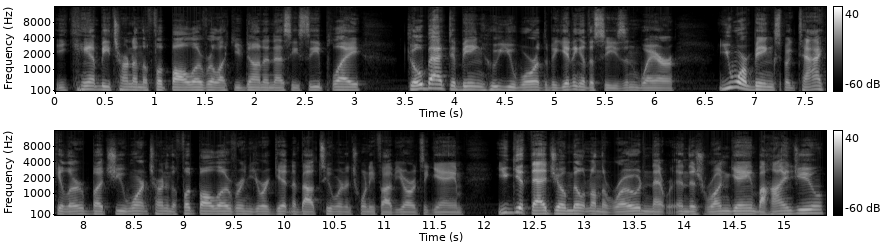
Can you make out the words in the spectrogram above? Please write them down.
You can't be turning the football over like you've done in SEC play. Go back to being who you were at the beginning of the season, where you weren't being spectacular, but you weren't turning the football over and you were getting about 225 yards a game. You get that Joe Milton on the road and that in this run game behind you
